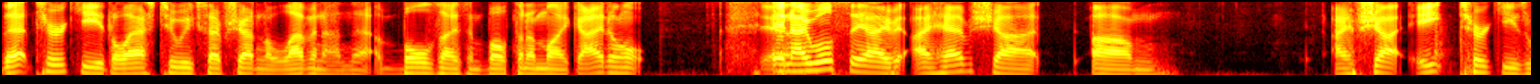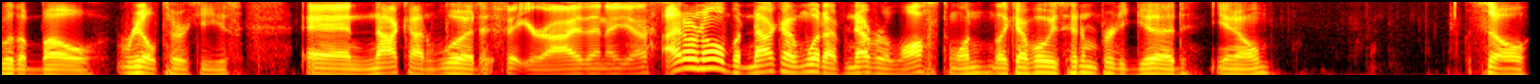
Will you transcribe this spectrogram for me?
that turkey, the last two weeks I've shot an eleven on that. Bullseyes in both and I'm like, I don't Yeah. And I will say I I have shot um I've shot eight turkeys with a bow, real turkeys, and knock on Does wood. it fit your eye then? I guess. I don't know, but knock on wood, I've never lost one. Like I've always hit them pretty good, you know. So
